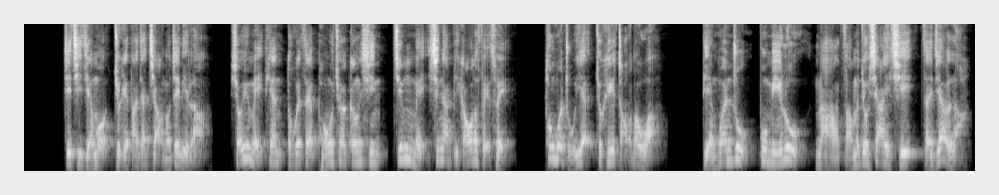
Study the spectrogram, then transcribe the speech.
这期节目就给大家讲到这里了。小雨每天都会在朋友圈更新精美、性价比高的翡翠，通过主页就可以找到我，点关注不迷路。那咱们就下一期再见了。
